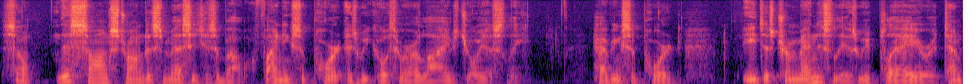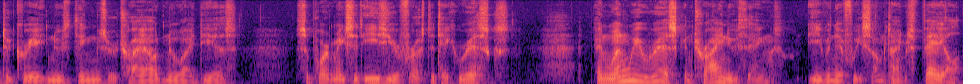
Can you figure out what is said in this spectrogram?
So, this song's strongest message is about finding support as we go through our lives joyously. Having support aids us tremendously as we play or attempt to create new things or try out new ideas. Support makes it easier for us to take risks. And when we risk and try new things, even if we sometimes fail,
